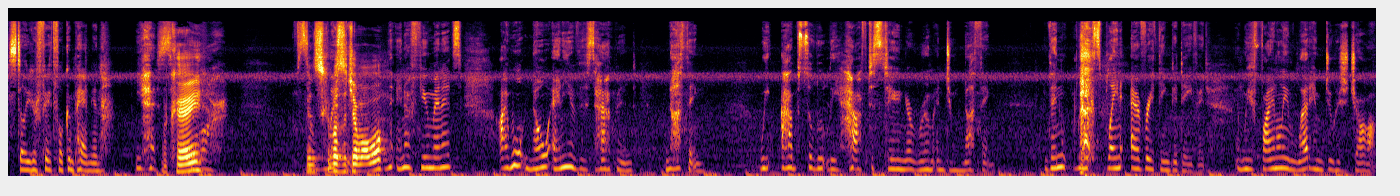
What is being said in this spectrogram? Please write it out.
still your faithful companion. Yes. Okay. you are. So Więc chyba listen, zadziałało? In a few minutes, I won't know any of this happened. Nothing. We absolutely have to stay in your room and do nothing. Then we explain everything to David, and we finally let him do his job.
